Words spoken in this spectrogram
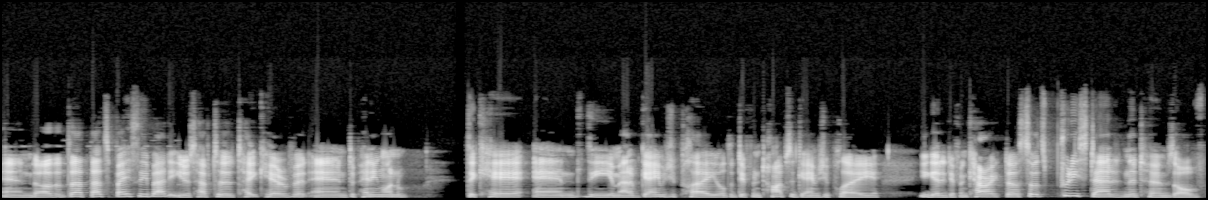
and uh, that, that that's basically about it. You just have to take care of it, and depending on the care and the amount of games you play, or the different types of games you play, you get a different character. So it's pretty standard in the terms of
